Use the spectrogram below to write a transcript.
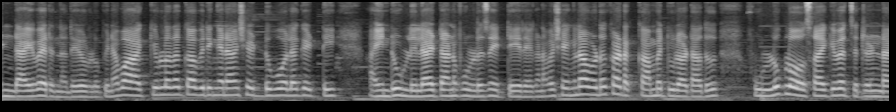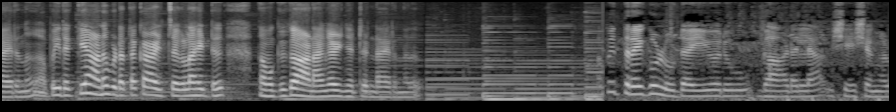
ഉണ്ടായി വരുന്നതേ ഉള്ളൂ. പിന്നെ ബാക്കിയുള്ളതൊക്കെ അവരിങ്ങനെ ഷെഡ് പോലെ കെട്ടി അതിന്റെ ഉള്ളിലായിട്ടാണ് ഫുള്ള് സെറ്റ് ചെയ്തേക്കണം. പക്ഷേ എങ്കിൽ അവിടെ കിടക്കാൻ പറ്റൂല കേട്ടോ അത് ഫുള്ള് ക്ലോസ് ആക്കി വെച്ചിട്ടുണ്ടായിരുന്നു. അപ്പോൾ ഇതൊക്കെയാണ് ഇവിടുത്തെ കാഴ്ചകളായിട്ട് നമുക്ക് കാണാൻ കഴിഞ്ഞിട്ടുണ്ടായിരുന്നത്. അപ്പോൾ ഇത്രയൊക്കെ ഉള്ളൂ കേട്ടോ ഈ ഒരു ഗാർഡനിലെ വിശേഷങ്ങൾ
